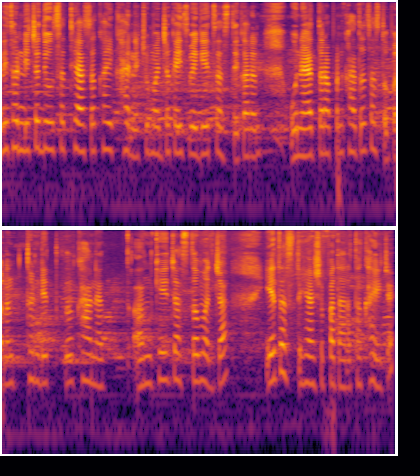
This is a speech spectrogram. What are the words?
आणि थंडीच्या दिवसात हे असं काही खाण्याची मजा काहीच वेगळीच असते. कारण उन्हाळ्यात तर आपण खातच असतो. परंतु थंडीत खाण्यात आणखी जास्त मज्जा येत असते हे असे पदार्थ खायचे.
